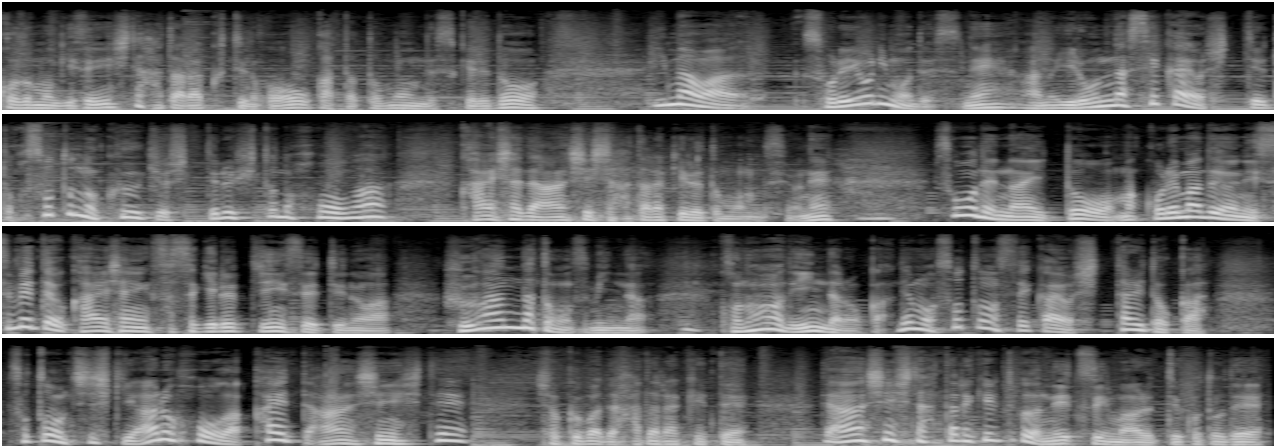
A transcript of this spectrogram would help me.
子供を犠牲にして働くっていうのが多かったと思うんですけれど今はそれよりもですねあのいろんな世界を知っているとか外の空気を知ってる人の方が会社で安心して働けると思うんですよね。そうでないと、まあ、これまでのように全てを会社に捧げる人生っていうのは不安だと思うんですみんな。このままでいいんだろうかでも外の世界を知ったりとか外の知識がある方がかえって安心して職場で働けてで安心して働けるってことは熱意もあるっていうことで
